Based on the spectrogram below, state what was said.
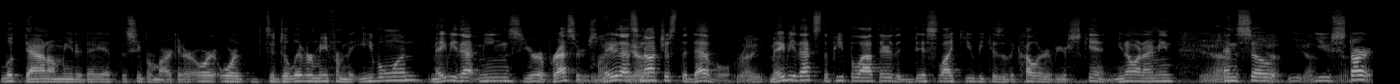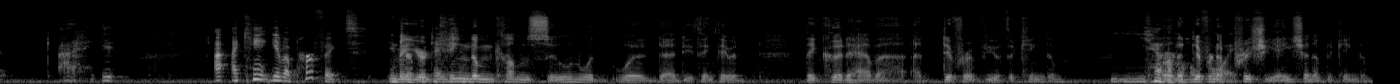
look down on me today at the supermarket or, or, or to deliver me from the evil one. Maybe that means your oppressors. Maybe that's yeah. not just the devil. Right. Maybe that's the people out there that dislike you because of the color of your skin. You know what I mean? Yeah, and so yeah, y- you start. I, it, I, I can't give a perfect May your interpretation. kingdom come soon. Would would uh, do you think they would they could have a, a different view of the kingdom yeah, or a oh different boy. appreciation of the kingdom?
